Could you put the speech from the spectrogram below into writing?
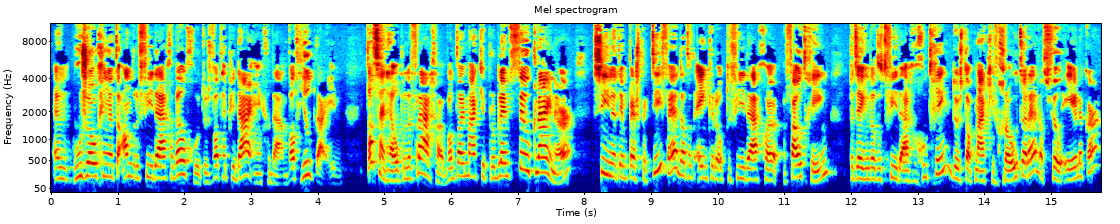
En hoezo ging het de andere vier dagen wel goed? Dus wat heb je daarin gedaan? Wat hielp daarin? Dat zijn helpende vragen, want dan maak je het probleem veel kleiner. Zie je het in perspectief, hè, dat het één keer op de vier dagen fout ging betekent dat het vier dagen goed ging. Dus dat maakt je groter, hè? dat is veel eerlijker.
